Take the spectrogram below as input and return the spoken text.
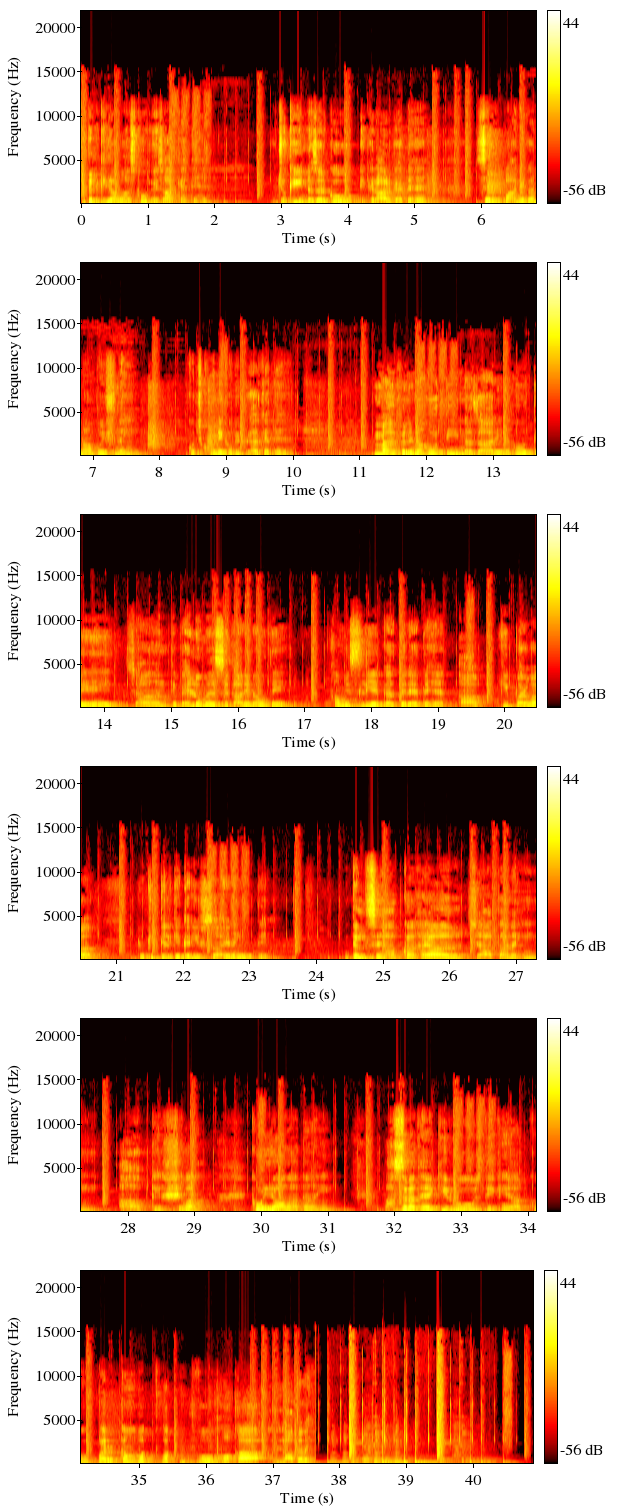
दिल की आवाज़ को इजार कहते हैं झुकी नज़र को इकरार कहते हैं। सिर्फ़ पाने का नाम तो इश्क नहीं, कुछ खोने को भी प्यार कहते हैं। महफिल न होती, नज़ारे न होते, चाँद के पहलू में सितारे न होते। हम इसलिए करते रहते हैं आपकी परवाह, क्योंकि दिल के करीब सारे नहीं होते। दिल से आपका ख्याल जाता नहीं, आपके शिवा कोई याद आता नहीं। हज़रत है कि रोज़ देखें आपको, पर कम वक्त वक्त वो मौका लाता नहीं।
